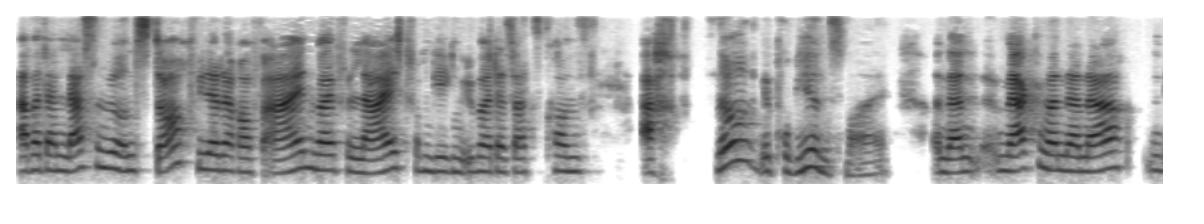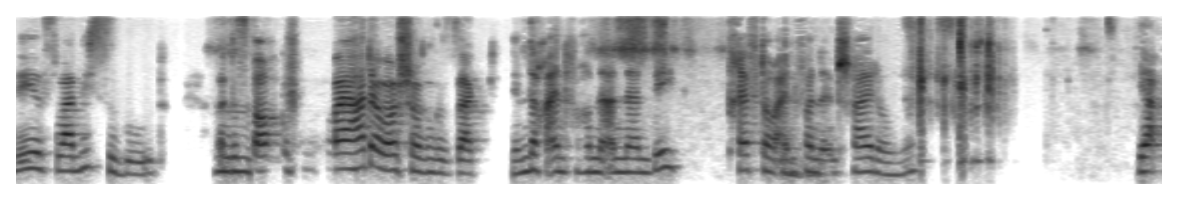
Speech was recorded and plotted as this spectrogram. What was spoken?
Aber dann lassen wir uns doch wieder darauf ein, weil vielleicht vom Gegenüber der Satz kommt, ach, ne, wir probieren es mal. Und dann merkt man danach, nee, es war nicht so gut. Und das Bauchgefühl mhm. vorher hat aber schon gesagt, nimm doch einfach einen anderen Weg. Treff doch einfach eine Entscheidung. Ne? Ja,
